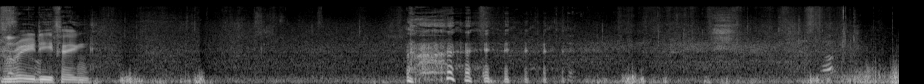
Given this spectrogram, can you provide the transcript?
Greedy thing. So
